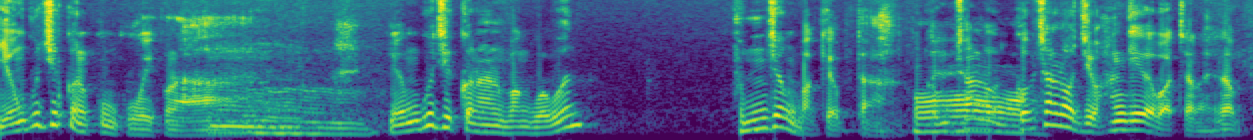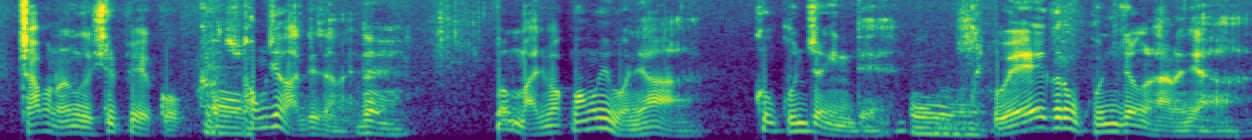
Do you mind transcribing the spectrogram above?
영구 집권을 꿈꾸고 있구나. 영구 집권하는 방법은 군정밖에 없다. 검찰로 검찰로 지금 한계가 왔잖아요. 잡아넣는 거 실패했고 통제가 안 되잖아요. 네. 그럼 마지막 방법이 뭐냐? 그건 군정인데 왜 그럼 군정을 하느냐?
